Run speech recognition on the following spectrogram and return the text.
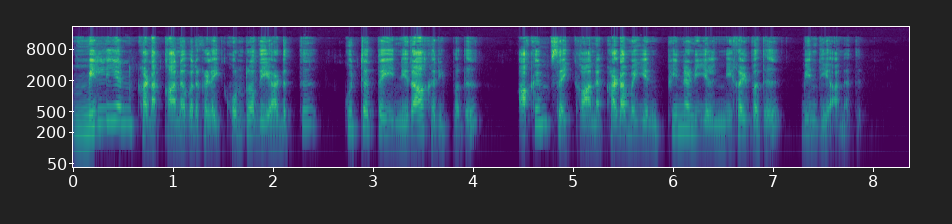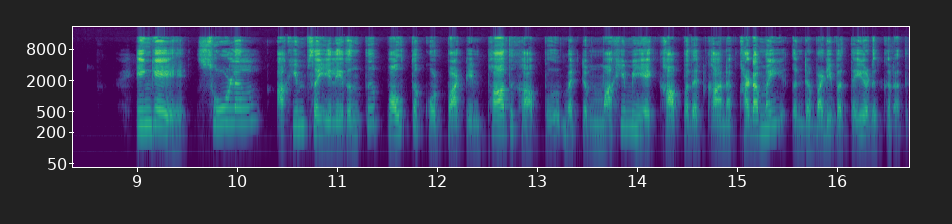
மில்லியன் கணக்கானவர்களை கொன்றதை அடுத்து குற்றத்தை நிராகரிப்பது அகிம்சைக்கான கடமையின் பின்னணியில் நிகழ்வது விந்தியானது. இங்கே சூழல் அகிம்சையிலிருந்து பௌத்த கோட்பாட்டின் பாதுகாப்பு மற்றும் மகிமையை காப்பதற்கான கடமை என்ற வடிவத்தை எடுக்கிறது.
